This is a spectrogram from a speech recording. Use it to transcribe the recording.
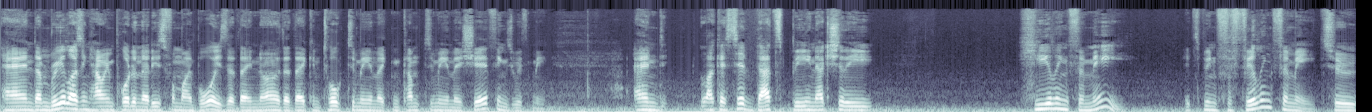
And I'm realizing how important that is for my boys that they know that they can talk to me and they can come to me and they share things with me. And like I said, that's been actually healing for me. It's been fulfilling for me to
